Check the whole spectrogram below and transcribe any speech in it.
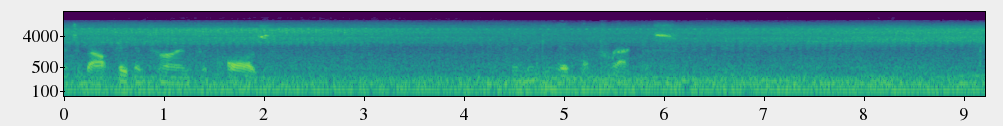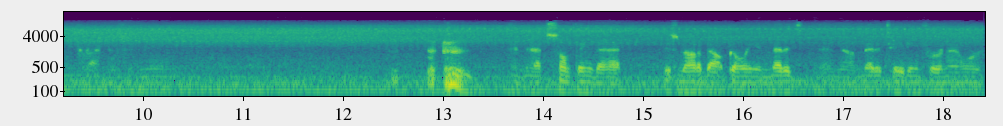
it's about taking time to pause and making it a practice. Practice that's something that is not about going and, medit- and uh, meditating for an hour.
